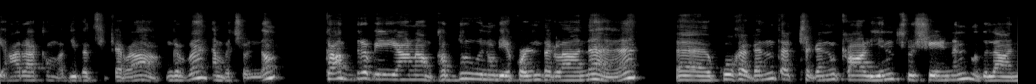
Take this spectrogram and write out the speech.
யாராக்கம் அதிவசிக்கிறாங்கிறத நம்ம சொன்னோம் காத்ரவேயானாம் கத்ருவினுடைய குழந்தைகளான அஹ், குககன் தட்சகன் காளியன் சுஷேணன் முதலான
